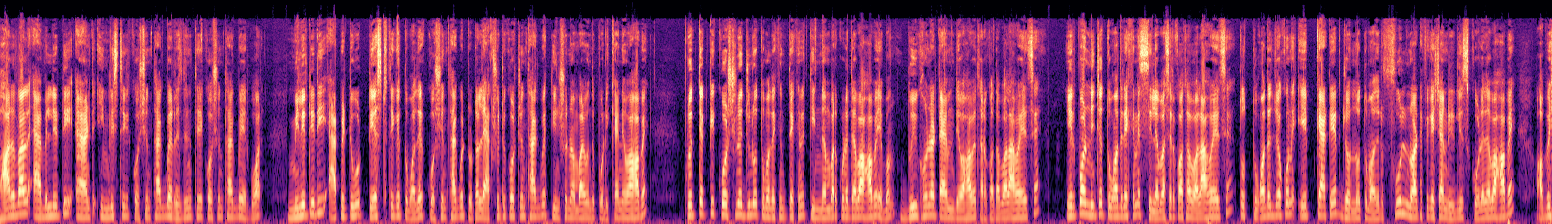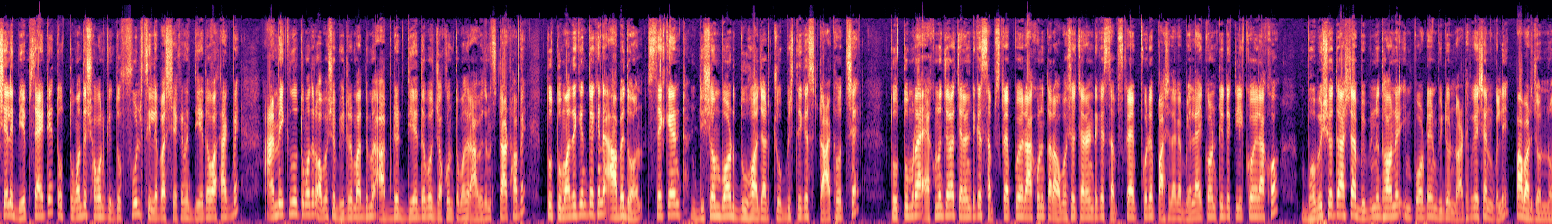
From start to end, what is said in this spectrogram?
ভার্বাল অ্যাবিলিটি অ্যান্ড ইংলিশ থেকে কোশ্চেন থাকবে রিজনিং থেকে কোশ্চেন থাকবে। এরপর মিলিটারি অ্যাপিটিউড টেস্ট থেকে তোমাদের কোশ্চেন থাকবে। টোটাল একশোটি কোশ্চেন থাকবে, তিনশো নাম্বারের মধ্যে পরীক্ষা নেওয়া হবে। প্রত্যেকটি কোশ্চেনের জন্য তোমাদের কিন্তু এখানে তিন নাম্বার করে দেওয়া হবে এবং দুই ঘণ্টা টাইম দেওয়া হবে, তার কথা বলা হয়েছে। এরপর নিচে তোমাদের এখানে সিলেবাসের কথা বলা হয়েছে। তো তোমাদের যখন এফ ক্যাটের জন্য তোমাদের ফুল নোটিফিকেশান রিলিজ করে দেওয়া হবে অফিসিয়ালি ওয়েবসাইটে তো তোমাদের সকল কিন্তু ফুল সিলেবাস সেখানে দিয়ে দেওয়া থাকবে। আমি কিন্তু তোমাদের অবশ্যই ভিডিওর মাধ্যমে আপডেট দিয়ে দেবো যখন তোমাদের আবেদন স্টার্ট হবে। তো তোমাদের কিন্তু এখানে আবেদন সেকেন্ড ডিসেম্বর দু হাজার চব্বিশ থেকে স্টার্ট হচ্ছে। তো তোমরা এখনও যারা চ্যানেলটিকে সাবস্ক্রাইব করে রাখো তারা অবশ্যই চ্যানেলটিকে সাবস্ক্রাইব করে পাশে থাকা বেল আইকনটিতে ক্লিক করে রাখো। ভবিষ্যতে আসা বিভিন্ন ধরনের ইম্পর্টেন্ট ভিডিও নোটিফিকেশানগুলি পাওয়ার জন্য।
